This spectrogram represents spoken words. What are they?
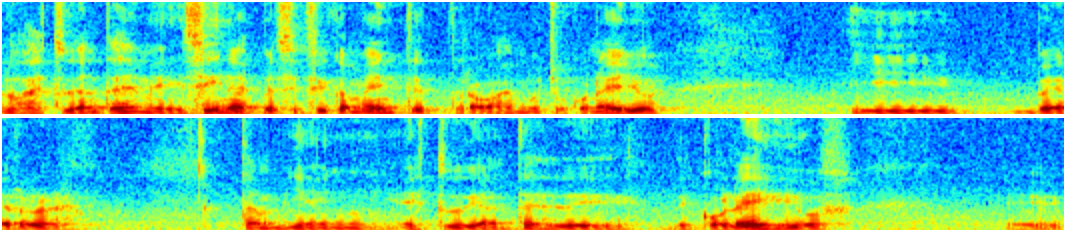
los estudiantes de medicina específicamente, trabajé mucho con ellos, y ver también estudiantes de, colegios. Eh,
